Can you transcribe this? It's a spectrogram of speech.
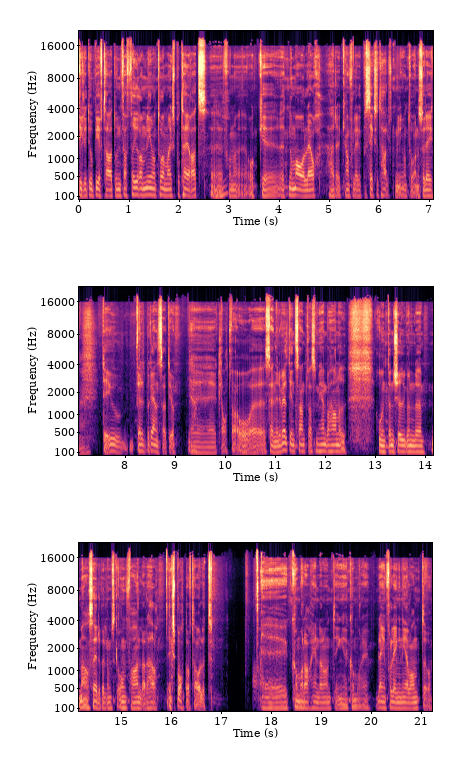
fick lite uppgift här att ungefär 4 miljoner ton har exporterats eh, mm. från, och eh, ett normalår hade kanske legat på 6,5 miljoner ton. Så det, mm. det är ju väldigt begränsat ju. Ja. Eh, klart va? Och sen är det väldigt intressant vad som händer här nu. Runt den 20 mars är det väl de ska omförhandla det här exportavtalet. Kommer det att hända någonting? Kommer det bli en förlängning eller inte?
